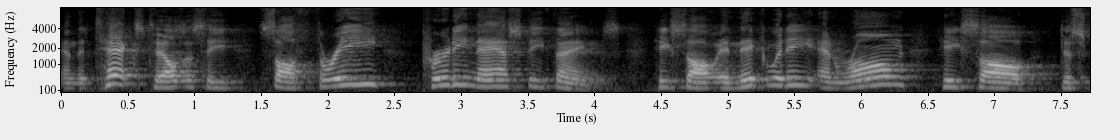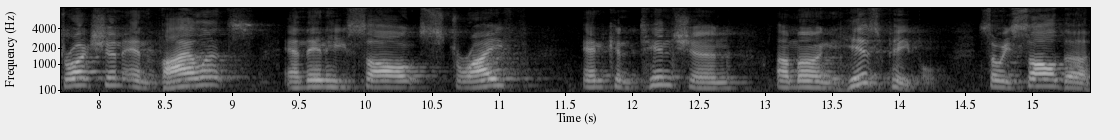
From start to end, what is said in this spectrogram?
And the text tells us he saw three pretty nasty things. He saw iniquity and wrong, he saw destruction and violence, and then he saw strife and contention among his people. So he saw the,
